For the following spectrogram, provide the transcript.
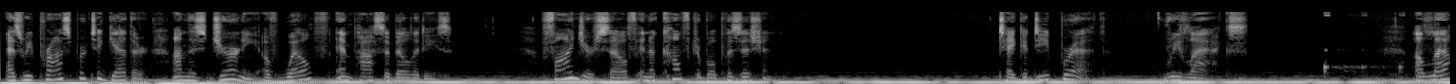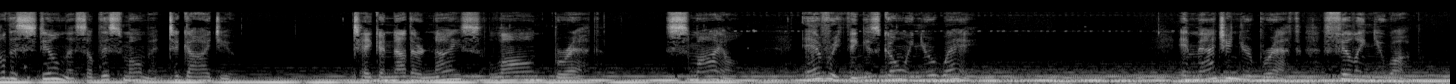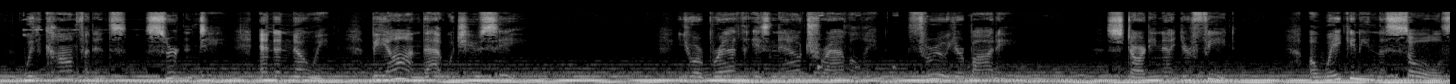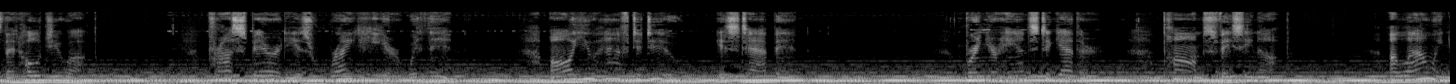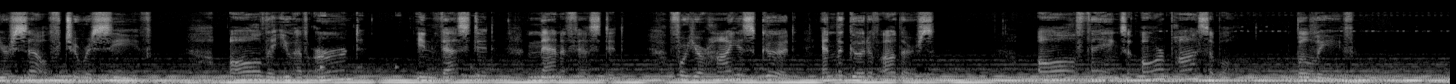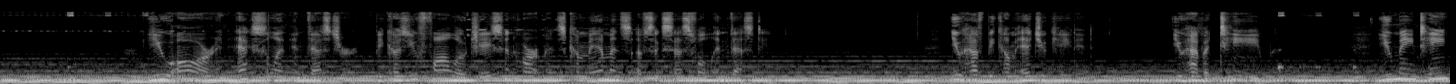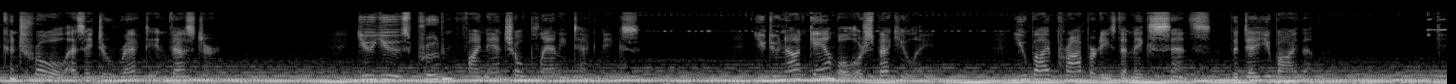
As we prosper together on this journey of wealth and possibilities, find yourself in a comfortable position. Take a deep breath, relax Allow the stillness of this moment to guide you. Take another nice, long breath. Smile. Everything is going your way. Imagine your breath filling you up with confidence, certainty, and a knowing beyond that which you see. Your breath is now traveling through your body, starting at your feet awakening the soles that hold you up. Prosperity is right here within. All you have to do is tap in. Bring your hands together, palms facing up, allowing yourself to receive all that you have earned, invested, manifested for your highest good and the good of others. All things are possible. Believe. You are an excellent investor because you follow Jason Hartman's commandments of successful investing. You have become educated. You have a team. You maintain control as a direct investor. You use prudent financial planning techniques. You do not gamble or speculate. You buy properties that make sense the day you buy them.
